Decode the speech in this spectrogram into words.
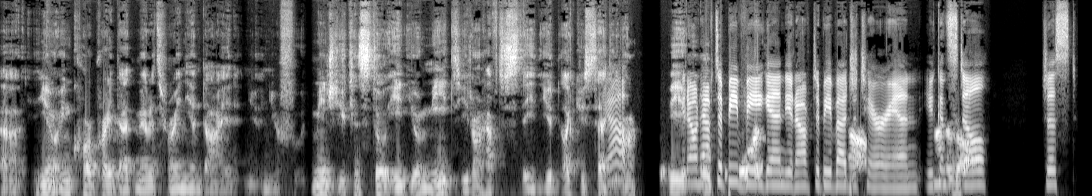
uh, you know, incorporate that Mediterranean diet in, in, your food. It means you can still eat your meat. You don't have to stay, you, like you said, yeah. you don't have to be, you don't have to be vegan. You don't have to be vegetarian. No, you can still all. just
